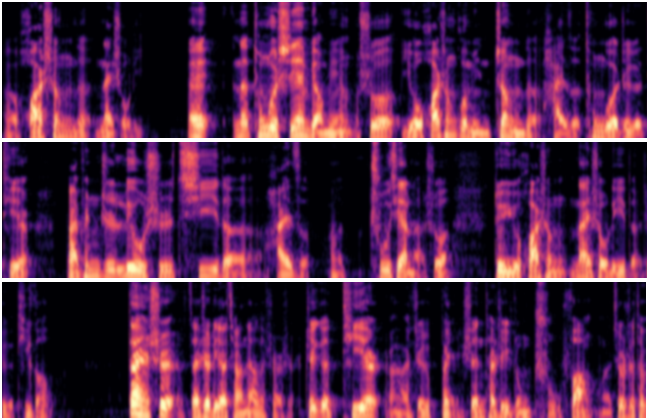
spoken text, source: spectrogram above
呃花生的耐受力。哎，那通过实验表明说，有花生过敏症的孩子通过这个贴，百分之六十七的孩子啊出现了说对于花生耐受力的这个提高。但是在这里要强调的事儿是，这个贴啊这个本身它是一种处方啊，就是它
